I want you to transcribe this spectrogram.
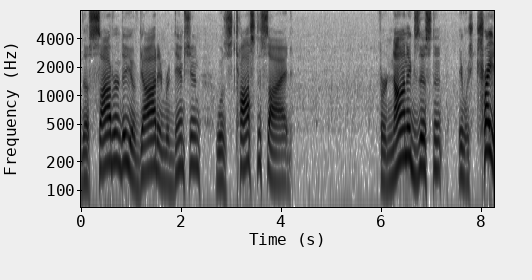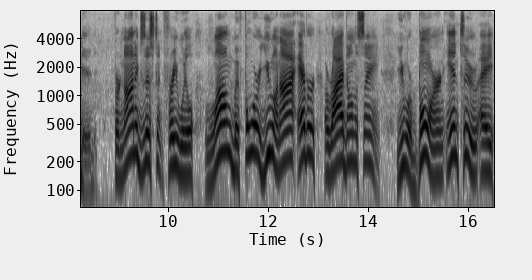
The sovereignty of God in redemption was tossed aside for non existent, it was traded for non existent free will long before you and I ever arrived on the scene. You were born into a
